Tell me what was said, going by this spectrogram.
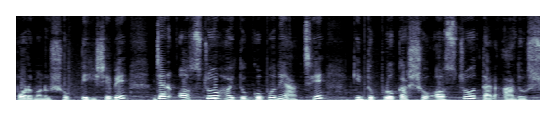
পরমাণু শক্তি হিসেবে, যার অস্ত্র হয়তো গোপনে আছে, কিন্তু প্রকাশ্য অস্ত্র তার আদর্শ।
